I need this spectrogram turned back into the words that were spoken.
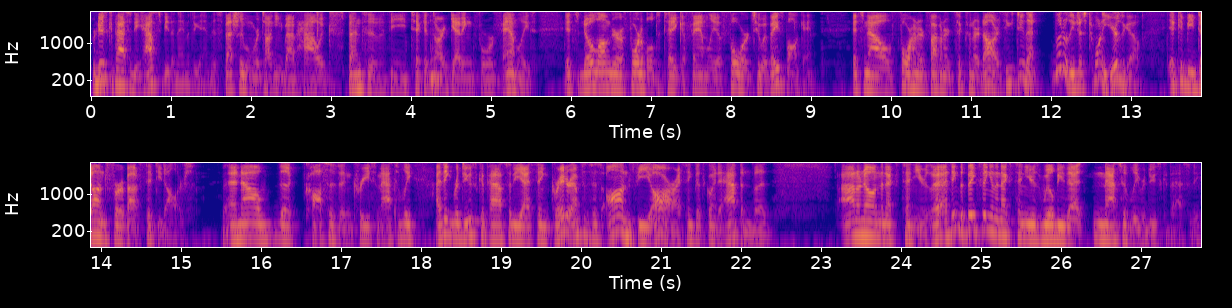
Reduced capacity has to be the name of the game, especially when we're talking about how expensive the tickets are getting for families. It's no longer affordable to take a family of four to a baseball game. It's now 400 500 600 dollars. You could do that literally just 20 years ago. It could be done for about $50. And now the costs have increased massively. I think reduced capacity, I think greater emphasis on VR, I think that's going to happen, but I don't know in the next 10 years. I I think the big thing in the next 10 years will be that massively reduced capacity.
